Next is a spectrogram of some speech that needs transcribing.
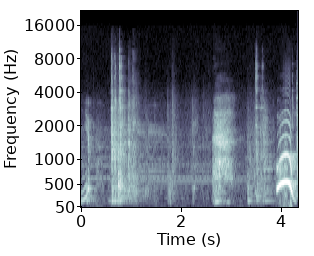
Yep. Woo!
